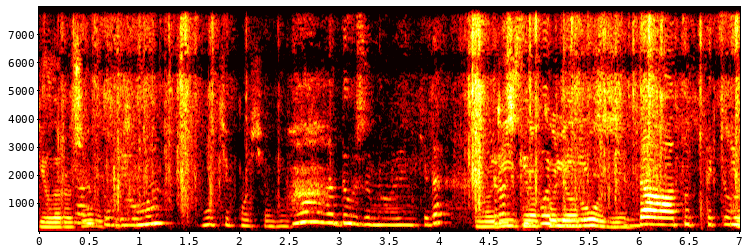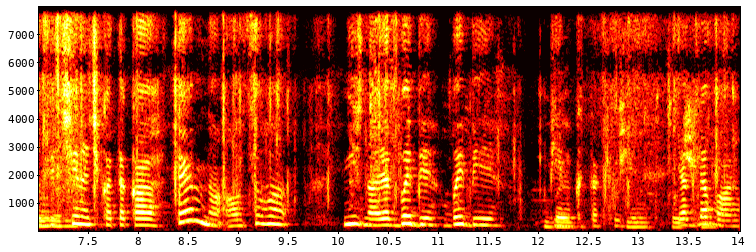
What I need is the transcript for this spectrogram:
Біло-рожеві. Блюми. Ну, типу. А, дуже маленькі, да? Ну, Трошки різнокольорові. Да, тут такі відчиночка така темна, а у цього ніжна, як бебі, бебі пінк такий. Пінк, Як для бару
